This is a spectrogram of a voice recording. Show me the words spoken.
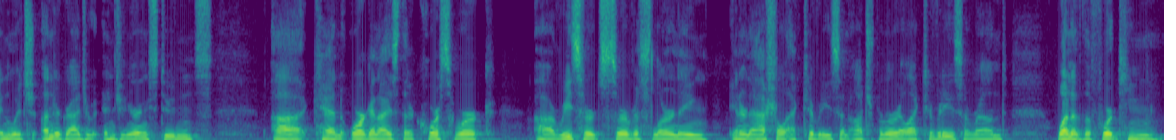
in which undergraduate engineering students uh, can organize their coursework, uh, research, service learning, international activities, and entrepreneurial activities around one of the 14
